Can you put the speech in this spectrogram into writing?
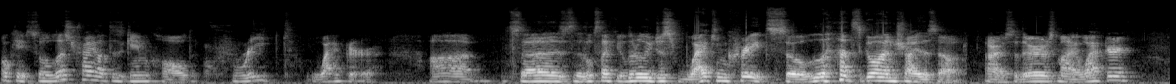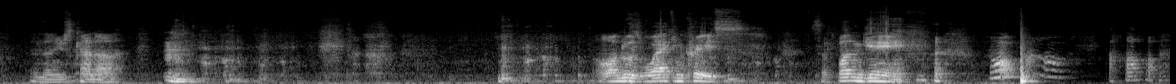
Okay, so let's try out this game called Crate Whacker. Uh, it says it looks like you're literally just whacking crates. So let's go and try this out. All right, so there's my whacker, and then you just kind of. All I'm doing is whacking crates. It's a fun game.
